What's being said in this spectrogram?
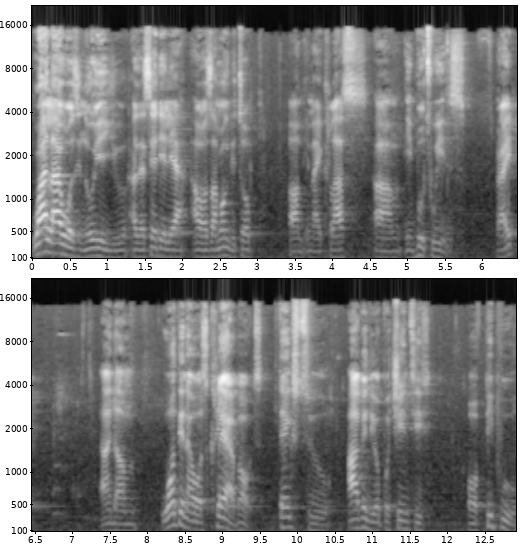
While I was in OAU, as I said earlier, I was among the top um, in my class um, in both ways, right? And um, one thing I was clear about thanks to having the opportunity of people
